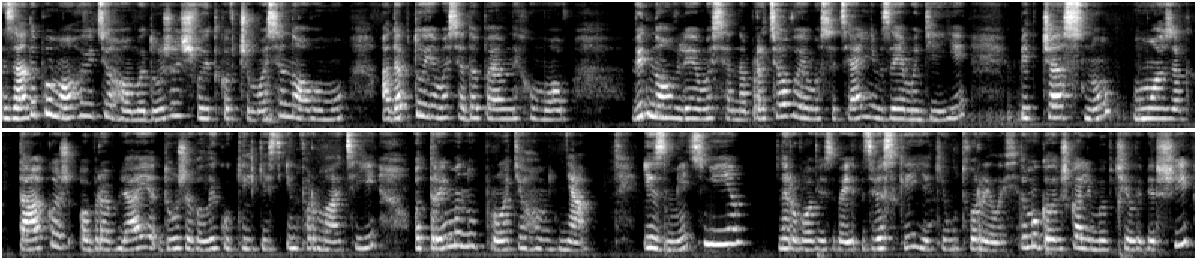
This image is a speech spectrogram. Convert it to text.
За допомогою цього ми дуже швидко вчимося новому, адаптуємося до певних умов. Відновлюємося, напрацьовуємо соціальні взаємодії. Під час сну мозок також обробляє дуже велику кількість інформації, отриману протягом дня, і зміцнює нервові зв'язки, які утворилися. Тому, коли в школі ми вчили вірші,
